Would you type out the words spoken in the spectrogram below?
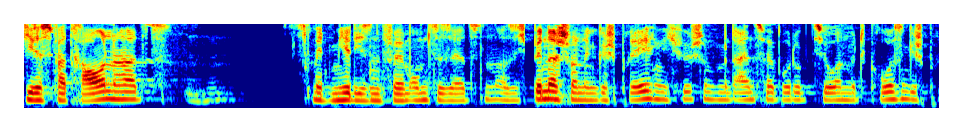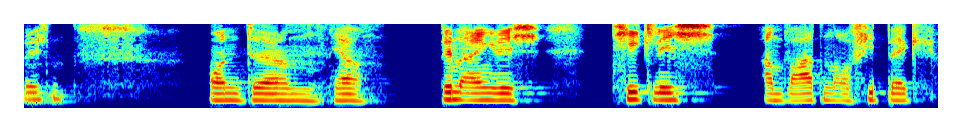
die das Vertrauen hat. Mhm mit mir diesen Film umzusetzen. Also ich bin da schon in Gesprächen, ich führe schon mit ein, zwei Produktionen, mit großen Gesprächen. Und ähm, ja, bin eigentlich täglich am Warten auf Feedback,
